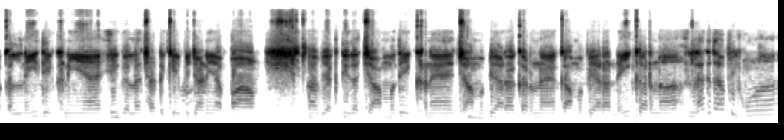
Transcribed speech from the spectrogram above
ਅਕਲ ਨਹੀਂ ਦੇਖਣੀ ਹੈ ਇਹ ਗੱਲਾਂ ਛੱਡ ਕੇ ਵੀ ਜਾਣੀ ਆਪਾਂ ਵਿਅਕਤੀ ਦਾ ਚੰਮ ਦੇਖਣਾ ਹੈ ਚੰਮ ਪਿਆਰਾ ਕਰਨਾ ਹੈ ਕੰਮ ਪਿਆਰਾ ਨਹੀਂ ਕਰਨਾ ਲੱਗਦਾ ਵੀ ਹੁਣ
